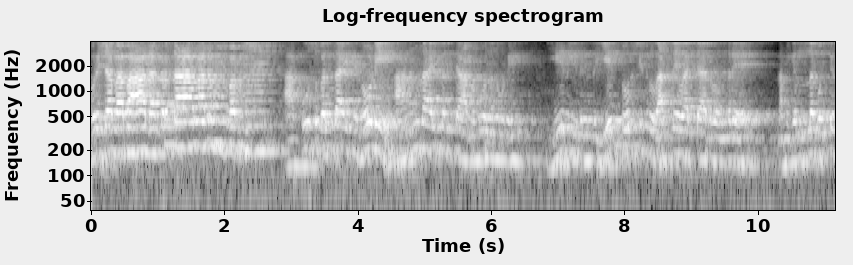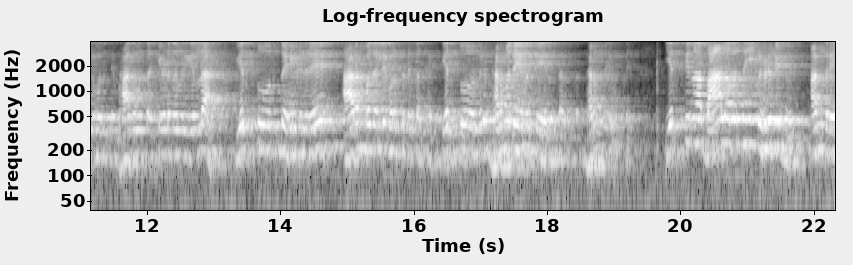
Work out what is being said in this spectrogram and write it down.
ವೃಷಭ ಬಾಲ ಕೃತಾವಲಂಬಂ. ಆ ಕೂಸು ಬರ್ತಾ ಇದೆ. ನೋಡಿ, ಆನಂದ ಆಯ್ತಂತೆ ಆ ಮಗುವನ್ನು ನೋಡಿ. ಏನು ಇದರಿಂದ ಏನು ತೋರಿಸಿದ್ರು ವಾಸುದೇವಾಚಾರ್ಯರು ಅಂದರೆ ನಮಗೆಲ್ಲ ಗೊತ್ತಿರುವಂತೆ, ಭಾಗವತ ಕೇಳಿದವರಿಗೆಲ್ಲ ಎತ್ತು ಅಂತ ಹೇಳಿದರೆ ಆರಂಭದಲ್ಲೇ ಬರುತ್ತದೆ ಕಥೆ. ಎತ್ತು ಅಂದರೆ ಧರ್ಮದೇವತೆ ಅಂತ ಅರ್ಥ. ಧರ್ಮದೇವತೆ. ಎತ್ತಿನ ಬಾಲವನ್ನು ಇವರು ಹಿಡಿದಿದ್ರು. ಅಂದರೆ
